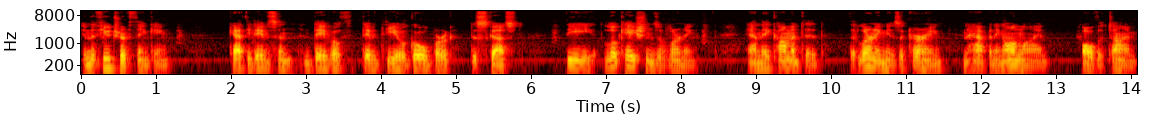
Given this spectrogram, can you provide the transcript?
in the future of thinking, Cathy Davidson and David Theo Goldberg discussed the locations of learning, and they commented that learning is occurring and happening online all the time.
